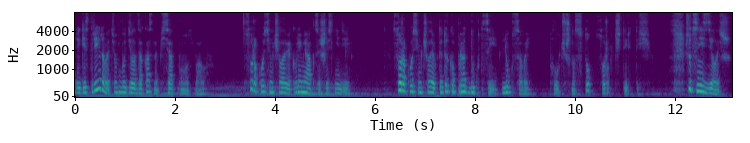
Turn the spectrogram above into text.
регистрировать, он будет делать заказ на 50 бонус баллов. 48 человек. Время акции 6 недель. 48 человек. Ты только продукции люксовой получишь на 144 тысячи. Что ты с ней сделаешь?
